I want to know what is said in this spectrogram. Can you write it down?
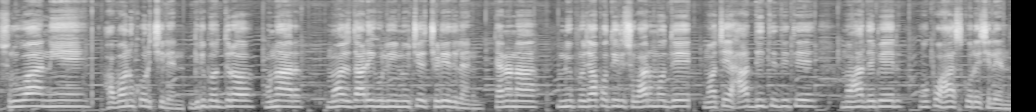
শ্রুয়া নিয়ে হবন করছিলেন। বীরভদ্র ওনার মজ দাড়িগুলি নুচে ছিঁড়িয়ে দিলেন। কেননা, উনি প্রজাপতির সভার মধ্যে মচে হাত দিতে দিতে মহাদেবের উপহাস করেছিলেন।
